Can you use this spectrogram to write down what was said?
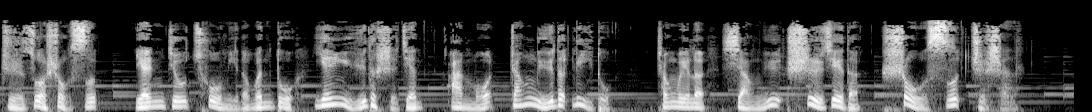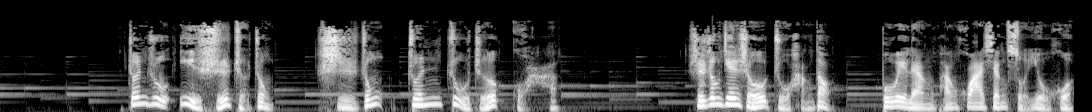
只做寿司，研究醋米的温度、腌鱼的时间、按摩章鱼的力度，成为了享誉世界的寿司之神。专注一时者众，始终专注者寡。始终坚守主航道，不为两旁花香所诱惑，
